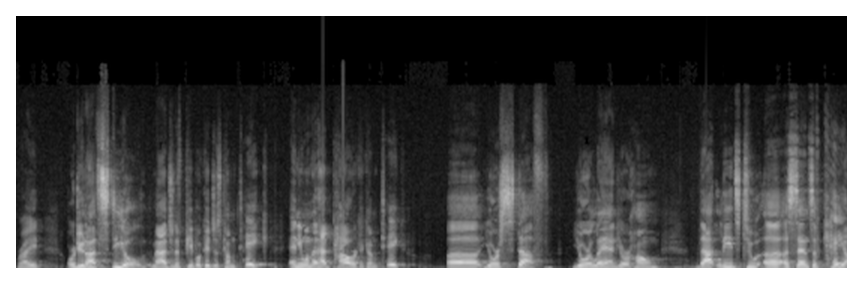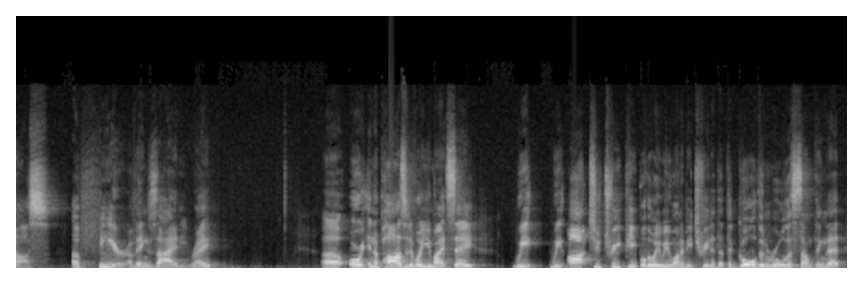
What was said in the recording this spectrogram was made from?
right? Or do not steal. Imagine if people could just come take Anyone that had power could come take uh, your stuff, your land, your home. That leads to a, a sense of chaos, of fear, of anxiety, right? Uh, or in a positive way, you might say, we, we ought to treat people the way we want to be treated. That the golden rule is something that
